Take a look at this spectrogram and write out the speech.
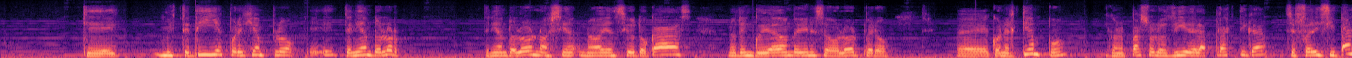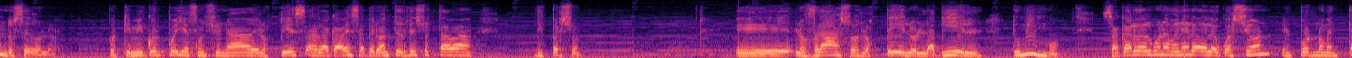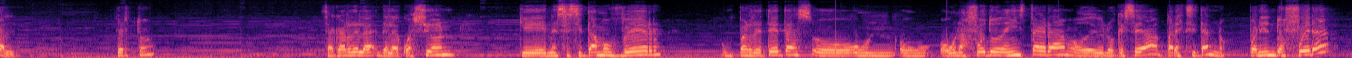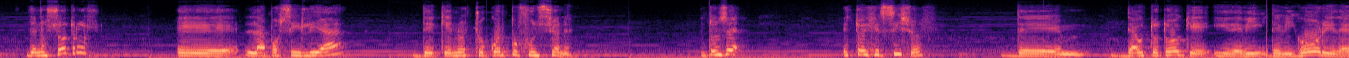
que mis tetillas, por ejemplo, eh, tenían dolor tenían dolor, no, hacía, no habían sido tocadas, no tengo idea de dónde viene ese dolor, pero eh, con el tiempo y con el paso de los días de la práctica se fue disipando ese dolor, porque mi cuerpo ya funcionaba de los pies a la cabeza, pero antes de eso estaba disperso. Eh, los brazos, los pelos, la piel, tú mismo. Sacar de alguna manera de la ecuación el porno mental, ¿cierto? Sacar de la, de la ecuación que necesitamos ver un par de tetas o, una foto de Instagram o de lo que sea para excitarnos, poniendo afuera de nosotros eh, la posibilidad de que nuestro cuerpo funcione. Entonces, estos ejercicios de, autotoque y de, vigor y de,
